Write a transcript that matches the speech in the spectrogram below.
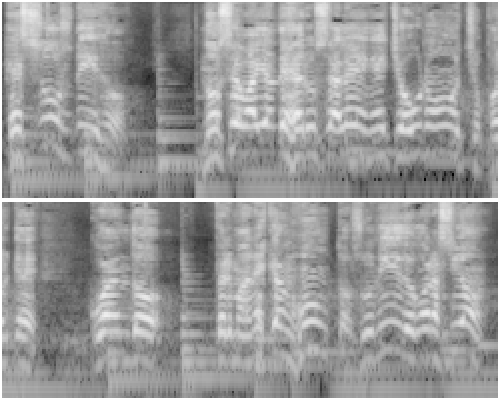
Jesús dijo, no se vayan de Jerusalén, Hechos 1.8, porque cuando permanezcan juntos, unidos en oración,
